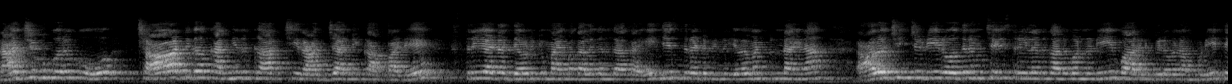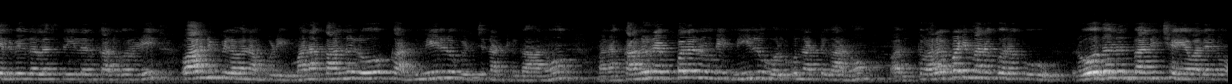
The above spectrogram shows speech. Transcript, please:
రాజ్యము కొరకు చాటుగా కన్నీరు కార్చి రాజ్యాన్ని కాపాడే స్త్రీ అట దేవుడికి మహిమ కలిగిందాక ఏం చేస్తున్నట్టు వీళ్ళు ఏమంటున్నా ఆలోచించుడి రోదనం చేయి స్త్రీలను కనుగొనుడి వారిని పిలవనంపుడి తెలివి గల స్త్రీలను కనుగొనుడి వారిని పిలవనంపుడి మన కన్నులు కన్నీళ్ళు విడిచినట్లుగాను మన కనురెప్పల నుండి నీళ్ళు ఒలుకున్నట్టుగాను వారు త్వరపడి మన కొరకు రోదన ధ్వని చేయవలను.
